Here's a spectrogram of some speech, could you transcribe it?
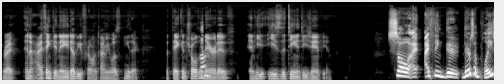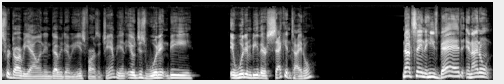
right? And I think in AEW for a long time he wasn't either. But they control the narrative, and he he's the TNT champion. So I, I think there there's a place for Darby Allin in WWE as far as a champion. It just wouldn't be it wouldn't be their second title. Not saying that he's bad, and I don't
